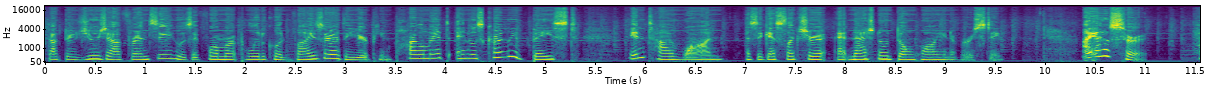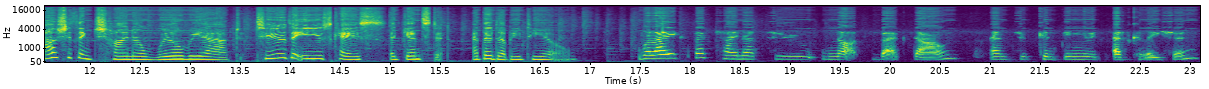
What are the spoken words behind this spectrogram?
Dr. Zsuzsa Ferenczi, who is a former political advisor at the European Parliament and who is currently based in Taiwan as a guest lecturer at National Dong Hwa University. I asked her how she thinks China will react to the EU's case against it at the WTO. Well, I expect China to not back down and to continue its escalation.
